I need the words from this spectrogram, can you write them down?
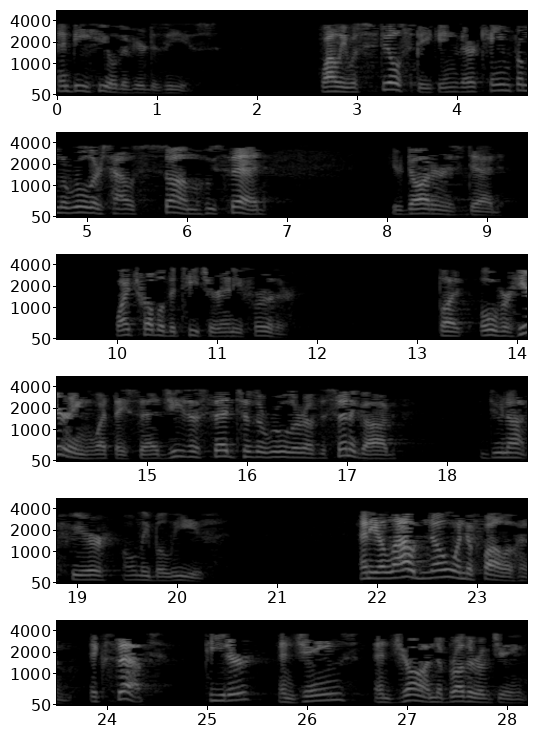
and be healed of your disease. While he was still speaking, there came from the ruler's house some who said, Your daughter is dead. Why trouble the teacher any further? But overhearing what they said, Jesus said to the ruler of the synagogue, do not fear, only believe. And he allowed no one to follow him except Peter and James and John, the brother of James.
